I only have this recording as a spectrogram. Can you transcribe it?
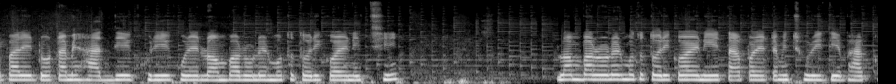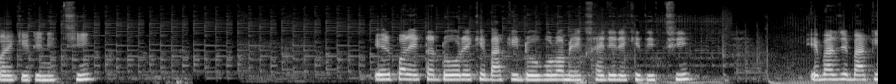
এবার এই ডোটা আমি হাত দিয়ে ঘুরিয়ে ঘুরিয়ে লম্বা রোলের মতো তৈরি করে নিচ্ছি। লম্বা রোলের মতো তৈরি করে নিয়ে তারপর এটা আমি ছুরি দিয়ে ভাগ করে কেটে নিচ্ছি। এরপর একটা ডো রেখে বাকি ডোগুলো আমি এক সাইডে রেখে দিচ্ছি। এবার যে বাকি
